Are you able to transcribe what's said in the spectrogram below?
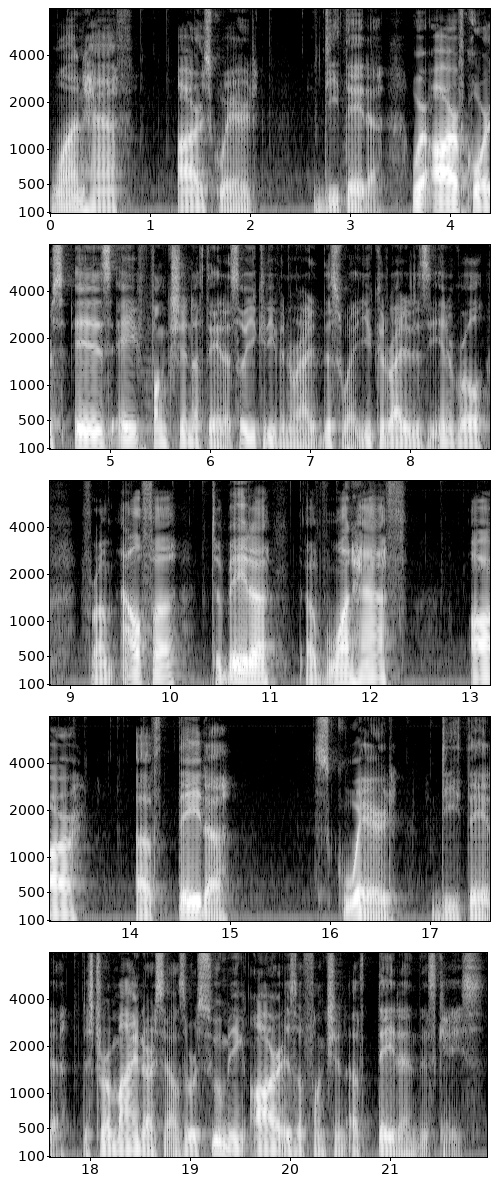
1 half r squared d theta, where r, of course, is a function of theta. So you could even write it this way. You could write it as the integral from alpha to beta of 1 half r of theta squared d theta. Just to remind ourselves, we're assuming r is a function of theta in this case.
